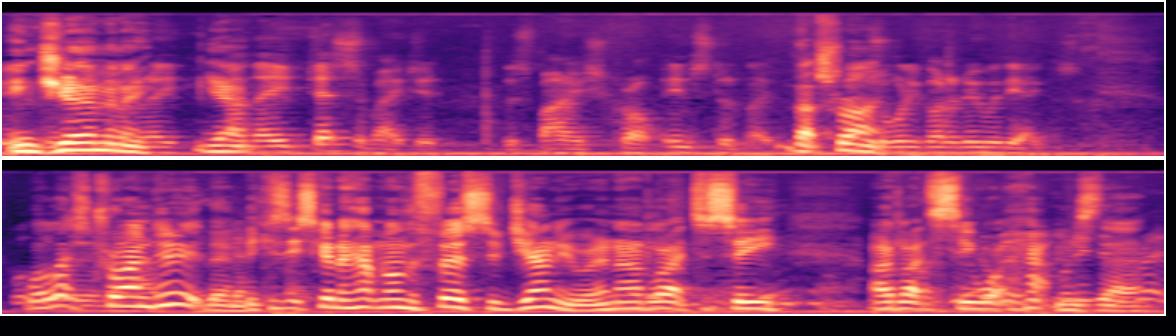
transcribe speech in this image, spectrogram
In Germany, yeah. and they decimated the Spanish crop instantly. That's right. That's all you've got to do with the eggs. Well, let's try and do it then, because it's going to happen on the first of January, and I'd like to see, I'd like to see what happens there.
